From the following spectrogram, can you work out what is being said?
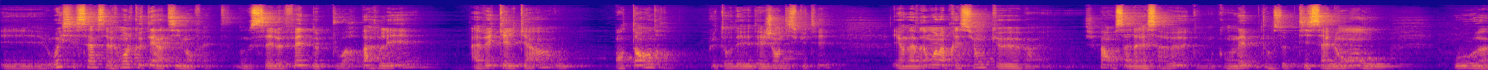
et oui, c'est ça, c'est vraiment le côté intime en fait. Donc c'est le fait de pouvoir parler avec quelqu'un ou entendre plutôt des, gens discuter et on a vraiment l'impression que, ben, je sais pas, on s'adresse à eux, qu'on qu est dans ce petit salon où où, euh,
